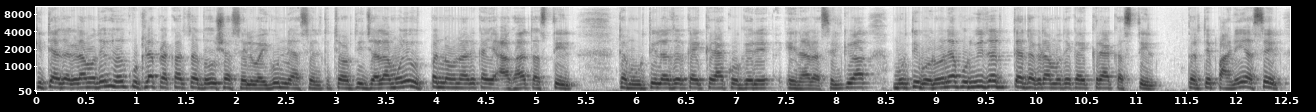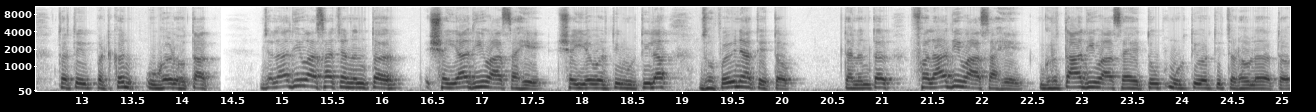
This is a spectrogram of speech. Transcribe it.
की त्या दगडामध्ये जर कुठल्या प्रकारचा दोष असेल वैगुण्य असेल त्याच्यावरती जलामुळे उत्पन्न होणारे काही आघात असतील त्या मूर्तीला जर काही क्रॅक वगैरे येणार असेल किंवा मूर्ती बनवण्यापूर्वी जर त्या दगडामध्ये काही क्रॅक असतील तर ते पाणी असेल तर ते पटकन उघड होतात. जलाधिवासाच्या नंतर शय्याधिवास आहे. शय्येवरती मूर्तीला झोपविण्यात येतं. त्यानंतर फलादिवास आहे घृतादिवास आहे तूप मूर्तीवरती चढवलं जातं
